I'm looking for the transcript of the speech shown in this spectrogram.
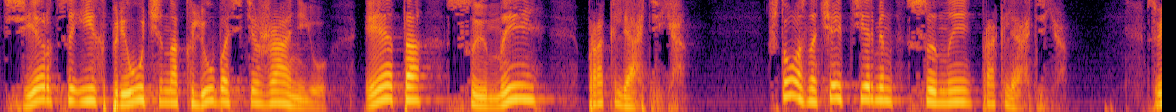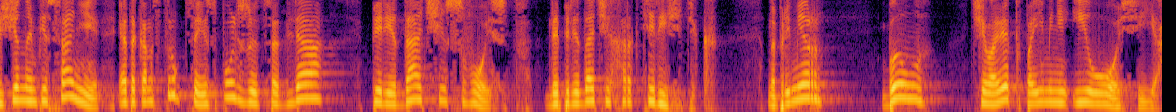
Сердце их приучено к любостяжанию. Это сыны проклятия». Что означает термин «сыны проклятия»? В Священном Писании эта конструкция используется для передачи свойств, для передачи характеристик. Например, был человек по имени Иосия,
